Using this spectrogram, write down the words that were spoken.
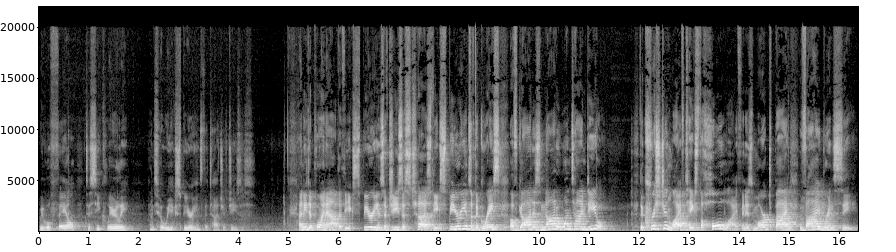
We will fail to see clearly until we experience the touch of Jesus. I need to point out that the experience of Jesus' touch, the experience of the grace of God, is not a one time deal. The Christian life takes the whole life and is marked by vibrancy.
